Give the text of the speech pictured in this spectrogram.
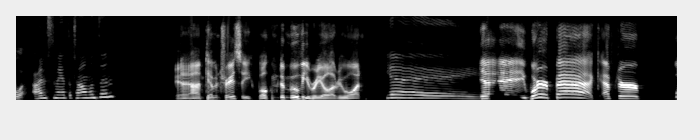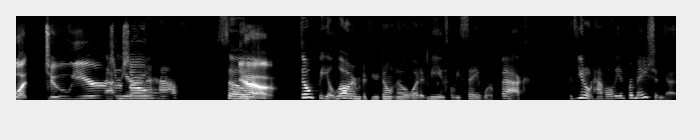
Hello, I'm Samantha Tomlinson. And I'm Kevin Tracy. Welcome to Movie Reel, everyone. Yay! Yay! We're back after what two years A or year so? and a half. So Yeah. don't be alarmed if you don't know what it means when we say we're back, because you don't have all the information yet.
